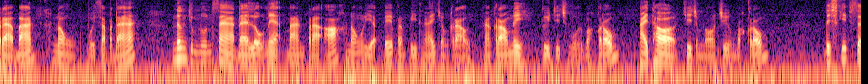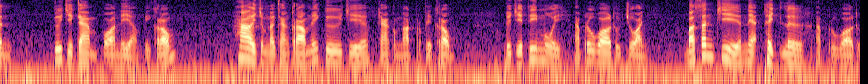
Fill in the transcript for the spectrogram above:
ប្រើបានក្នុងមួយសប្តាហ៍និងចំនួនសារដែលលោកអ្នកបានប្រើអស់ក្នុងរយៈពេល7ថ្ងៃចុងក្រោយខាងក្រោមនេះគឺជាឈ្មោះរបស់ក្រុម title ជាចំណងជើងរបស់ក្រុម description គឺជាការពណ៌នាអំពីក្រុម ហើយចំណុចខាងក្រោមនេះគឺជាការកំណត់ប្រភេទក្រុមដូចជាទី1 approval to join បើសិនជាអ្នក tick លើ approval to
